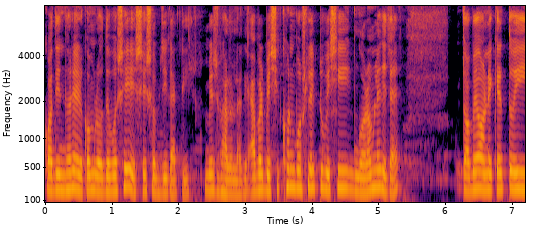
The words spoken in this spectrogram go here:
কদিন ধরে এরকম রোদে বসে এসে সবজি কাটি, বেশ ভালো লাগে। আবার বেশিক্ষণ বসলে একটু বেশি গরম লেগে যায়। তবে অনেকের তো এই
